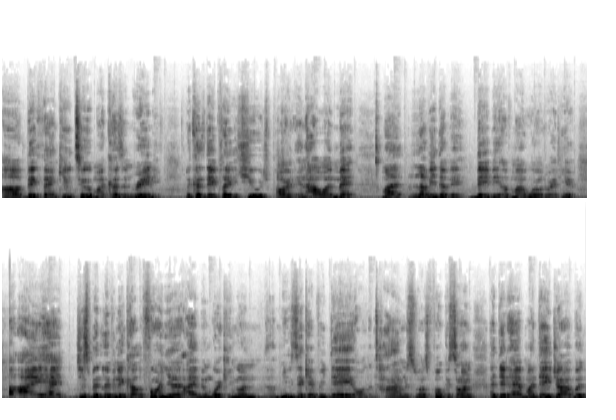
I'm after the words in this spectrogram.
Uh, big thank you to my cousin Rennie because they played a huge part in how I met my lovey-dovey baby of my world right here. I had just been living in California. I had been working on uh, music every day, all the time. This is what I was focused on. I did have my day job, but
